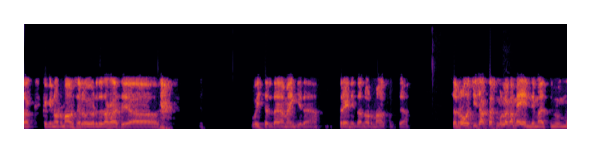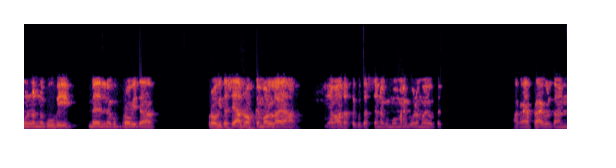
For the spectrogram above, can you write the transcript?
tahaks ikkagi normaalse elu juurde tagasi ja võistelda ja mängida ja treenida normaalselt ja seal Rootsis hakkas mulle ka meeldima, et mul on nagu huvi veel nagu proovida, proovida seal rohkem olla ja, ja vaadata, kuidas see nagu mu mängule mõjub, et aga jah, praegult on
